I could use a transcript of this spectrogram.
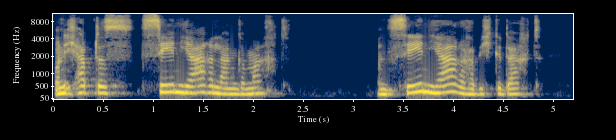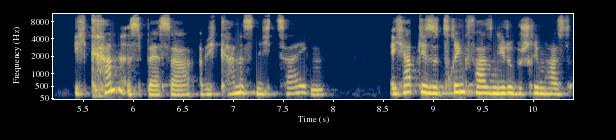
Und ich habe das zehn Jahre lang gemacht. Und zehn Jahre habe ich gedacht, ich kann es besser, aber ich kann es nicht zeigen. Ich habe diese Trinkphasen, die du beschrieben hast,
